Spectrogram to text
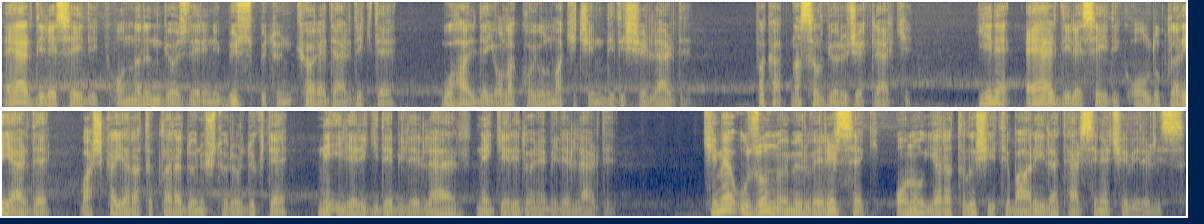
Eğer dileseydik onların gözlerini büsbütün kör ederdik de bu halde yola koyulmak için didişirlerdi. Fakat nasıl görecekler ki? Yine eğer dileseydik oldukları yerde başka yaratıklara dönüştürürdük de ne ileri gidebilirler ne geri dönebilirlerdi. Kime uzun ömür verirsek onu yaratılış itibarıyla tersine çeviririz.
